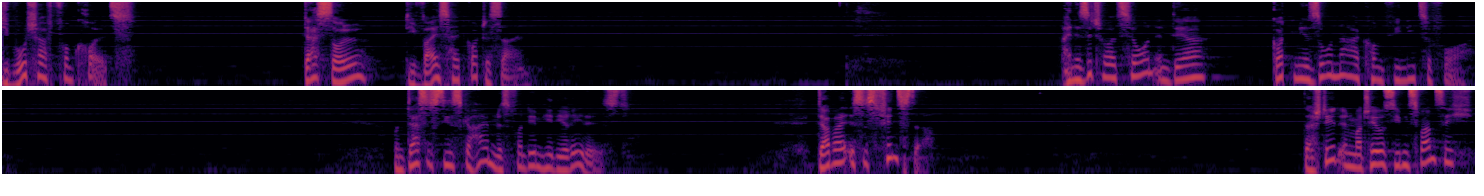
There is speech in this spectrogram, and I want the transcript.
Die Botschaft vom Kreuz. Das soll die Weisheit Gottes sein. Eine Situation, in der Gott mir so nahe kommt wie nie zuvor. Und das ist dieses Geheimnis, von dem hier die Rede ist. Dabei ist es finster. Da steht in Matthäus 27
